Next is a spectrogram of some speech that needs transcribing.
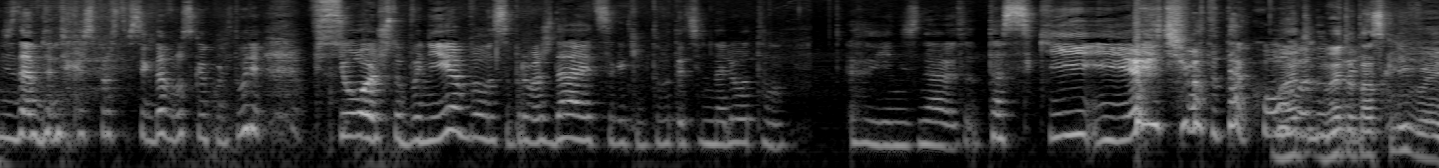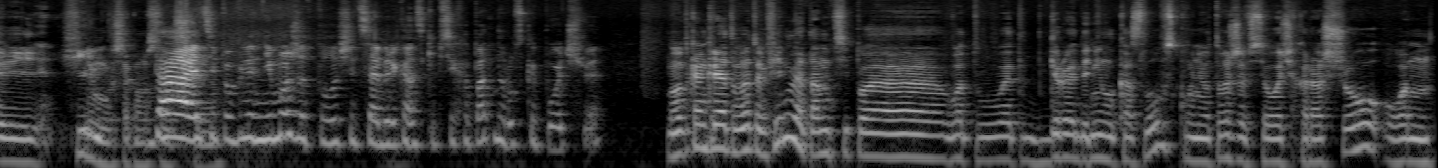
Не знаю, мне, мне кажется, просто всегда в русской культуре все, чтобы не было, сопровождается каким-то вот этим налетом, я не знаю, тоски и чего-то такого. Ну, это, ну, ну, это тоскливый фильм, во всяком Да, случае. типа, блин, не может получиться американский психопат на русской почве. Ну вот конкретно в этом фильме, там типа вот этот герой Данила Козловского, у него тоже все очень хорошо, он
